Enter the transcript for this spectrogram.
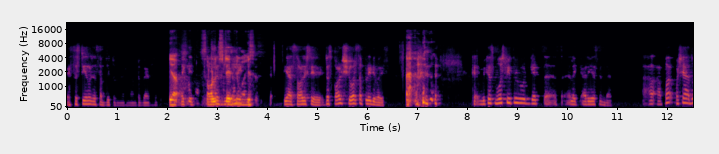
S S T എന്ന് പറഞ്ഞ സബ്ജക്ട് ഉണ്ടായിരുന്നു undergraduate Yeah, Like it, solid it was state literally- devices. yeah solid state. It was called sure supply device. Okay, because most people would get uh, like areas in that. അപ്പൊ പക്ഷെ അത്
